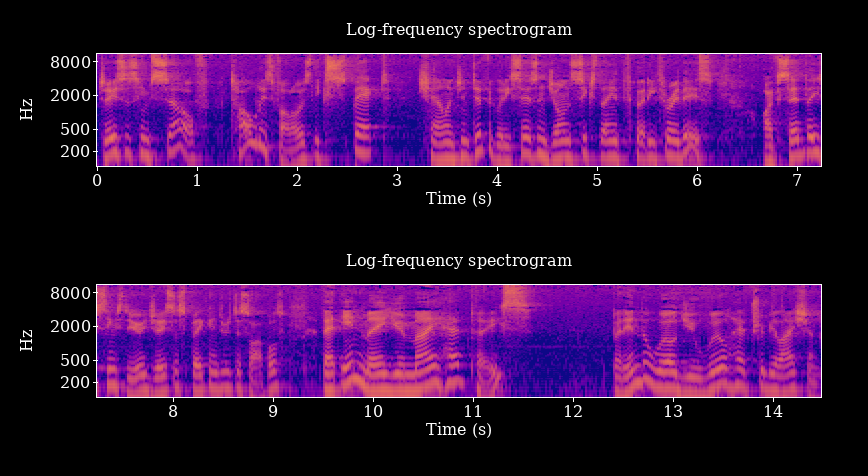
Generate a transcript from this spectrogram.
Jesus himself told his followers, expect challenge and difficulty. He says in John 16 33 this I've said these things to you, Jesus speaking to his disciples, that in me you may have peace, but in the world you will have tribulation.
